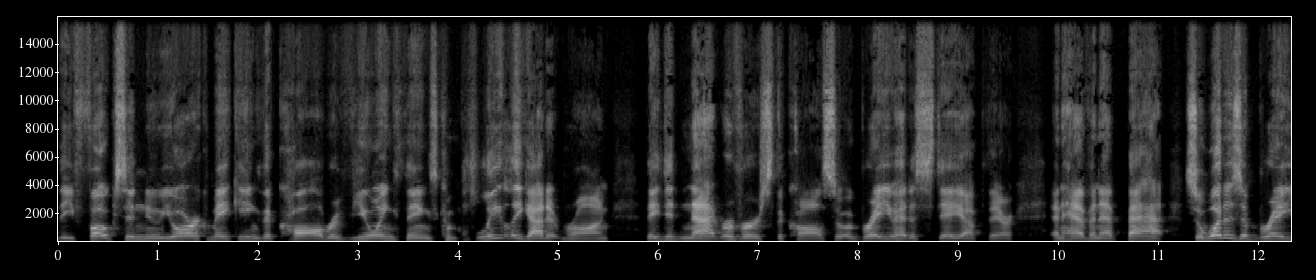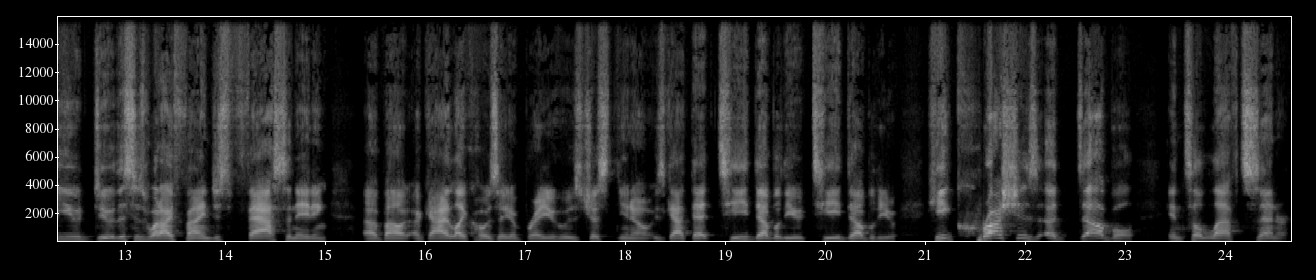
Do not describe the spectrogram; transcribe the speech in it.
the folks in New York making the call, reviewing things, completely got it wrong. They did not reverse the call. So Abreu had to stay up there and have an at bat. So, what does Abreu do? This is what I find just fascinating about a guy like Jose Abreu, who's just, you know, he's got that TWTW. He crushes a double into left center.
